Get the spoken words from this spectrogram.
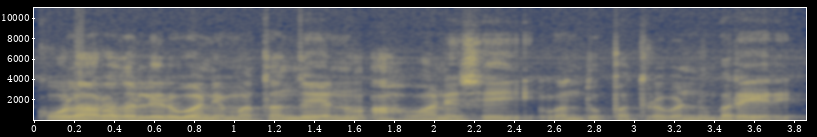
ಕೋಲಾರದಲ್ಲಿರುವ ನಿಮ್ಮ ತಂದೆಯನ್ನು ಆಹ್ವಾನಿಸಿ ಒಂದು ಪತ್ರವನ್ನು ಬರೆಯಿರಿ.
